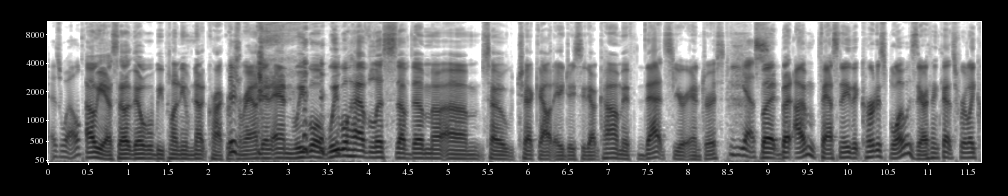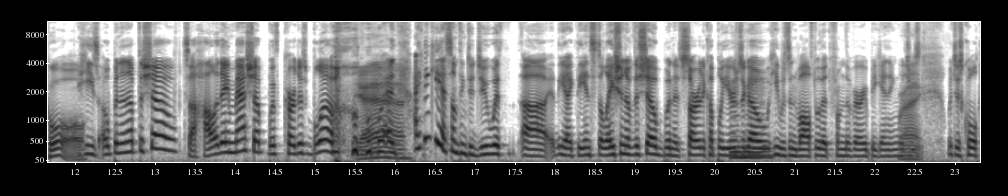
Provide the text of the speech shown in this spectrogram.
as well. Oh yeah, so there will be plenty of nutcrackers around, and, and we will we will have lists of them. uh, Um, so check out ajc.com if that's your interest. Yes. But but I'm fascinated that Kurtis Blow is there. I think that's really cool. He's opening up the show. It's a holiday mashup with Kurtis Blow. Yeah. and I think he has something to do with uh, the, like the installation of the show. When it started a couple years ago, he was involved with it from the very beginning, which is Mm-hmm. Which is cool.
